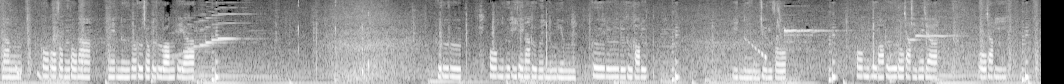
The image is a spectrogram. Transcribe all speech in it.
당 거버전보다 대누더도 적을 왕대야 그르르 보험금 대가금은 님 그르르 가르 있는 중에서 보험금 바르러 자기자 오자비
